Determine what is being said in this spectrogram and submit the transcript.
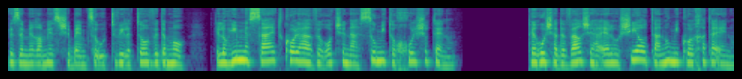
וזה מרמז שבאמצעות טבילתו ודמו, אלוהים נשא את כל העבירות שנעשו מתוך חולשותנו. פירוש הדבר שהאל הושיע אותנו מכל חטאינו.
